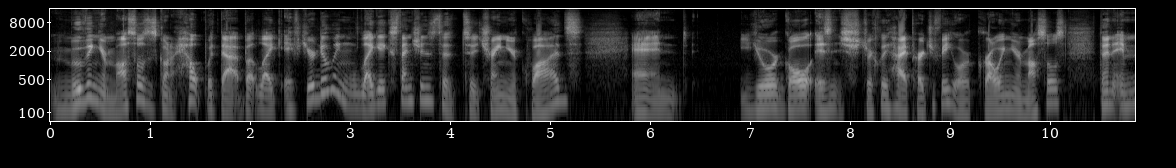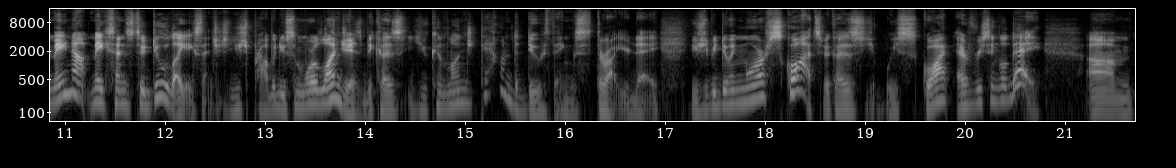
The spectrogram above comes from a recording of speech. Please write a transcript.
moving your muscles is going to help with that. But like if you're doing leg extensions to, to train your quads and your goal isn't strictly hypertrophy or growing your muscles, then it may not make sense to do leg extensions. You should probably do some more lunges because you can lunge down to do things throughout your day. You should be doing more squats because we squat every single day. Um,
